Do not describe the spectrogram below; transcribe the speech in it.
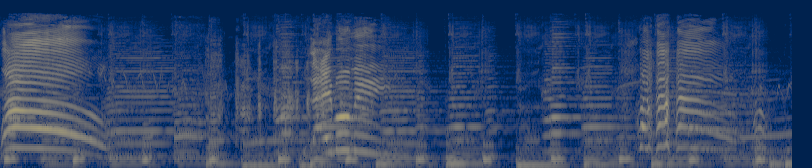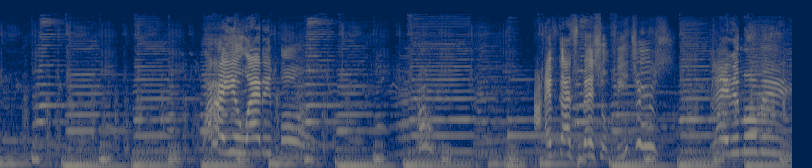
Whoa! Play movie! what are you waiting for? I've got special features. Play the movie.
